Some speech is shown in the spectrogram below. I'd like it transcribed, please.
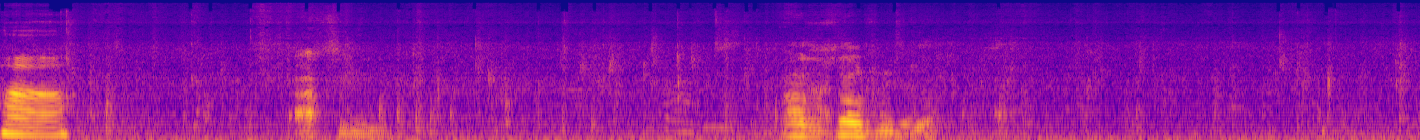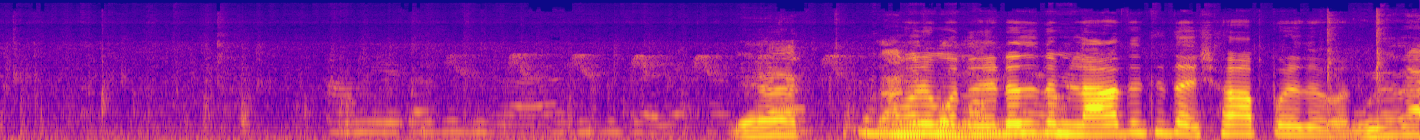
হ্যাঁ। আচ্ছা চাল শুদ্ধ দেখ মোর মতো এটা যদি আমি লাড়া দিতে দেয় সব পরে দেবো না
